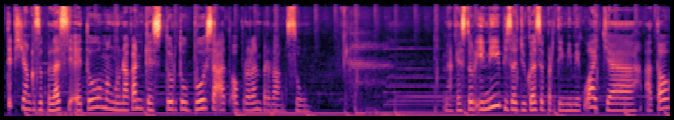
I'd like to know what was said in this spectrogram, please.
tips yang ke-11 yaitu menggunakan gestur tubuh saat obrolan berlangsung. Nah, gestur ini bisa juga seperti mimik wajah atau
